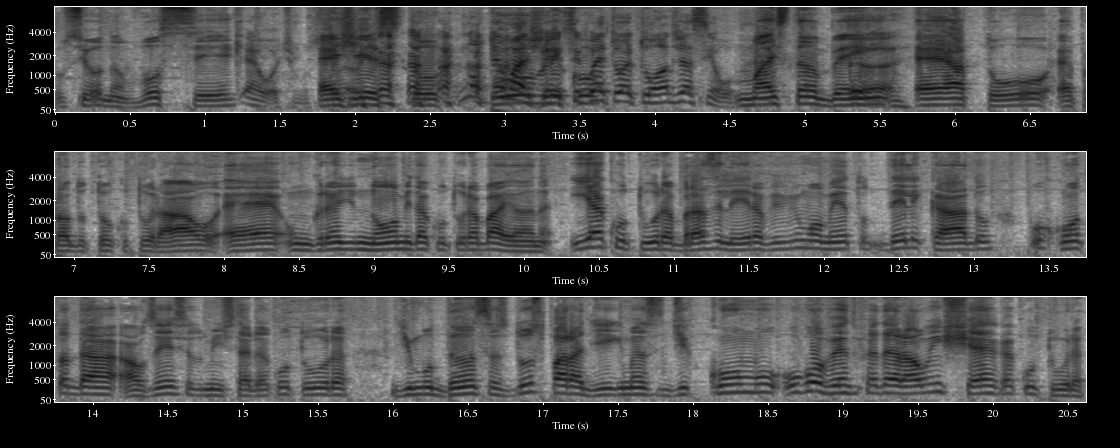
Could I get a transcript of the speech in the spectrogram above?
O senhor não, você. É ótimo. É gestor. não tem mais gente, 58 anos já é senhor. Mas também é. é ator, é produtor cultural, é um grande nome da cultura baiana. E a cultura brasileira vive um momento delicado por conta da ausência do Ministério da Cultura, de mudanças dos paradigmas de como o governo federal enxerga a cultura.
